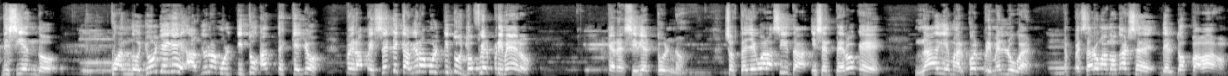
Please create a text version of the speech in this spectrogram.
diciendo, cuando yo llegué había una multitud antes que yo, pero a pesar de que había una multitud, yo fui el primero que recibí el turno. So, usted llegó a la cita y se enteró que nadie marcó el primer lugar. Empezaron a notarse del 2 para abajo.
